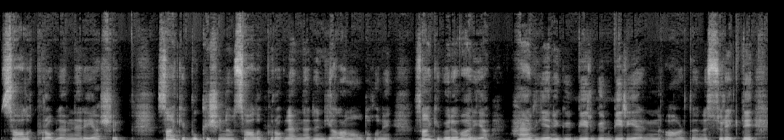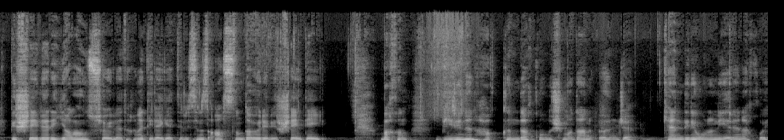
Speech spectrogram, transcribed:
Sağlık problemleri yaşıyor. Sanki bu kişinin sağlık problemlerinin yalan olduğunu, sanki böyle var ya her yeni bir gün bir yerinin ağrıdığını, sürekli bir şeyleri yalan söylediğini dile getirirsiniz. Aslında öyle bir şey değil. Bakın birinin hakkında konuşmadan önce kendini onun yerine koy.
